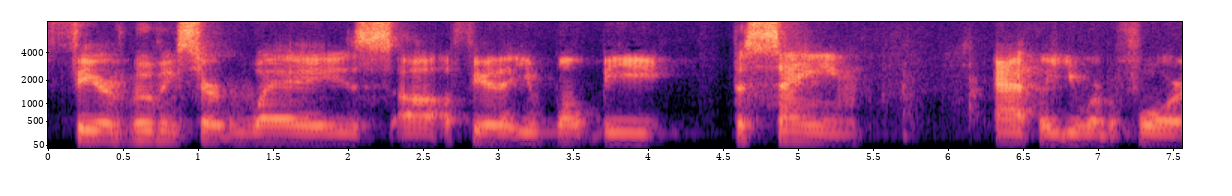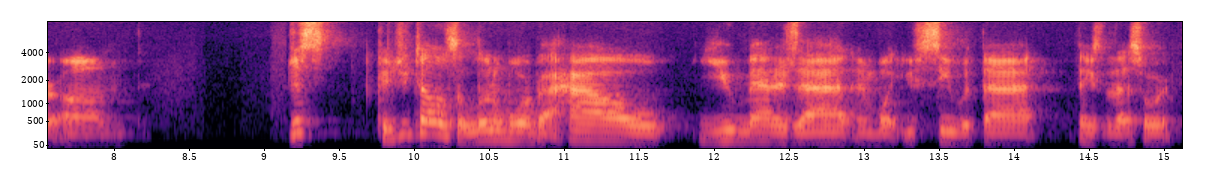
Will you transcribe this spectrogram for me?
Fear of moving certain ways, uh, a fear that you won't be the same athlete you were before. Um, just could you tell us a little more about how you manage that and what you see with that, things of that sort?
